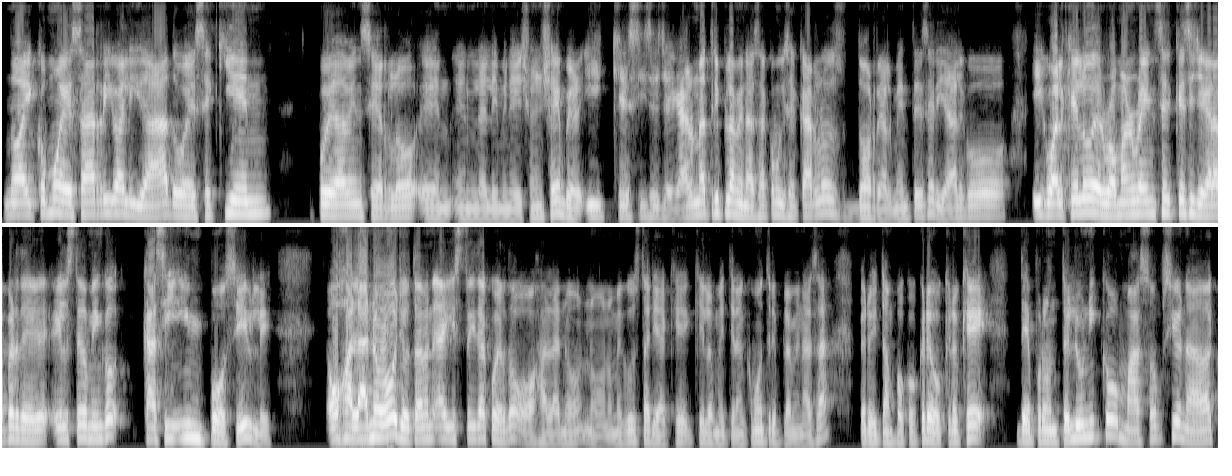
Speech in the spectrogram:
no hay como esa rivalidad o ese quién pueda vencerlo en, la Elimination Chamber. Y que si se llegara una triple amenaza, como dice Carlos, no, realmente sería algo igual que lo de Roman Reigns, que si llegara a perder este domingo, casi imposible. Ojalá no, yo también ahí estoy de acuerdo, ojalá no, no, no me gustaría que, que, lo metieran como triple amenaza, pero y tampoco creo, creo que de pronto el único más opcionado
